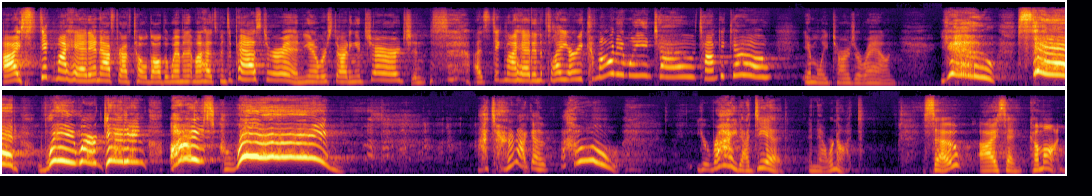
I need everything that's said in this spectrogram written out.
I stick my head in after I've told all the women that my husband's a pastor and, you know, we're starting a church. And I stick my head in the play area. Come on, Emily and Joe, time to go. Emily turns around. You said we were getting ice cream. I turn, I go, oh, you're right, I did. And now we're not. So I say, come on,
